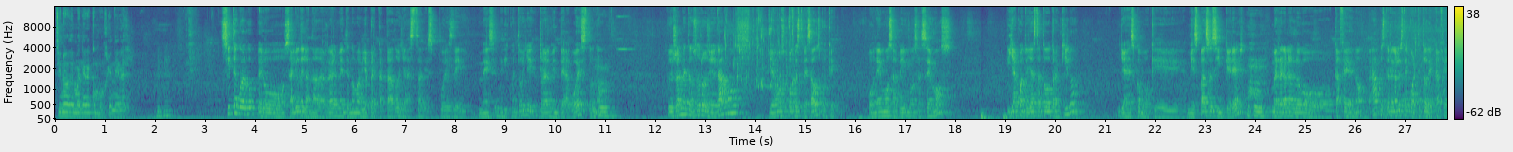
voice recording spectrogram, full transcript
sino de manera como general. Sí tengo algo, pero salió de la nada. Realmente no me había percatado. Ya hasta después de meses me di cuenta, oye, realmente hago esto, ¿no? Pues realmente nosotros llegamos, llegamos un poco estresados porque ponemos, abrimos, hacemos. Y ya cuando ya está todo tranquilo, ya es como que mi espacio sin querer. Ujú. Me regalan luego café, ¿no? Ah, pues te regalo este cuartito de café.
